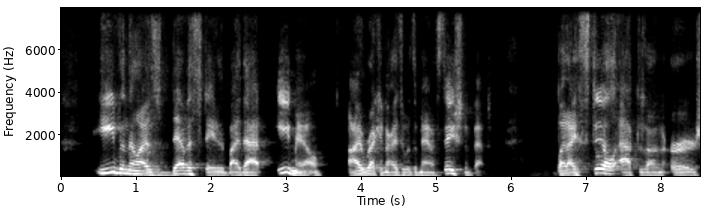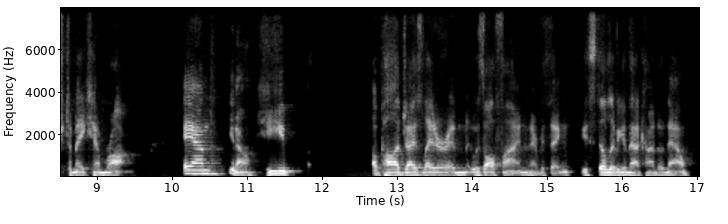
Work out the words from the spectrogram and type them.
Even though I was devastated by that email, I recognized it was a manifestation event. But I still acted on an urge to make him wrong. And, you know, he apologized later and it was all fine and everything. He's still living in that condo now.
